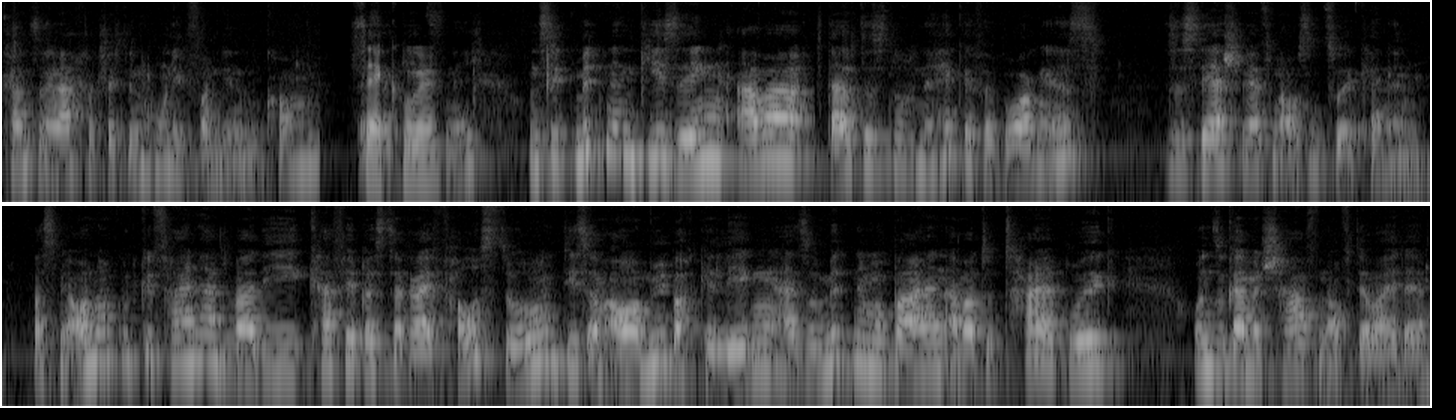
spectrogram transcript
kannst dann nachher vielleicht den Honig von denen bekommen. Sehr cool. Und es liegt mitten in Giesing, aber dadurch, dass es noch eine Hecke verborgen ist, es ist sehr schwer von außen zu erkennen. Was mir auch noch gut gefallen hat, war die Kaffeerösterei Fausto. Die ist am Auer Mühlbach gelegen, also mitten im Urbanen, aber total ruhig und sogar mit Schafen auf der Weide.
